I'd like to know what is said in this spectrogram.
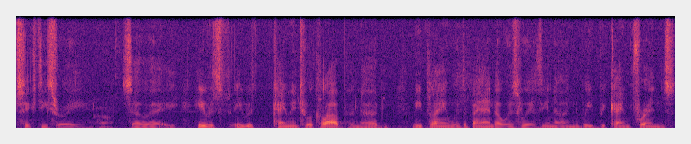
'63. Huh. So uh, he, he was he was came into a club and heard me playing with the band I was with, you know, and we became friends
